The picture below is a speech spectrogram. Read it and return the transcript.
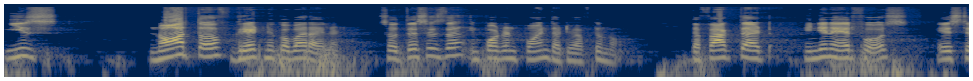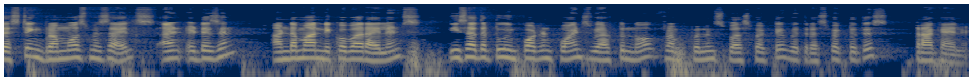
is north of Great Nicobar Island. So this is the important point that you have to know. The fact that Indian Air Force is testing BrahMos missiles and it is in Andaman Nicobar Islands. These are the two important points we have to know from prelims perspective with respect to this Trak Island.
